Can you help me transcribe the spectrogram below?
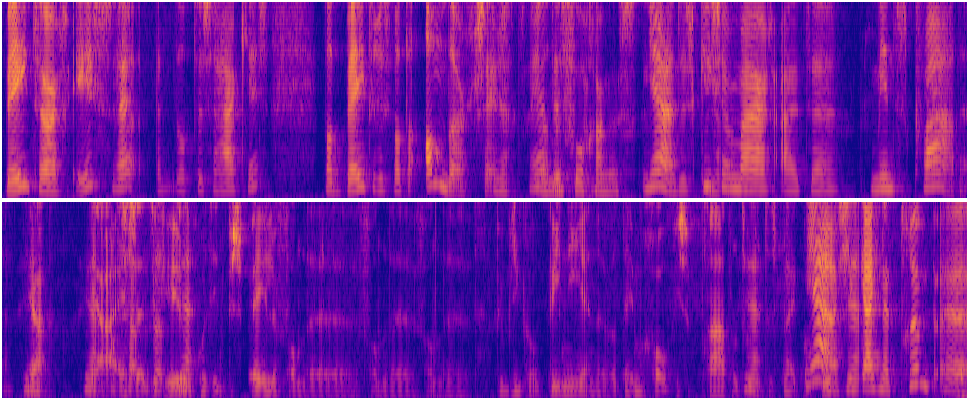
beter is, hè, dat tussen haakjes, wat beter is wat de ander Ja, zegt. hè. dan de dus, voorgangers. ja, dus kiezen maar uit de minst kwade. Ja, Ja, ja, en ze zijn natuurlijk heel ja. goed in het bespelen van de, van de, van de publieke opinie en de wat demagogische praat. Dat doet Ja. het dus blijkbaar Ja, goed. als je Ja. kijkt naar Trump, eh,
